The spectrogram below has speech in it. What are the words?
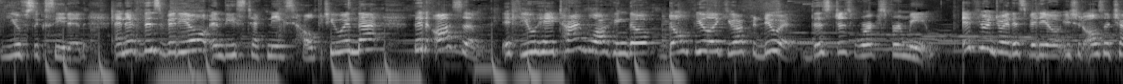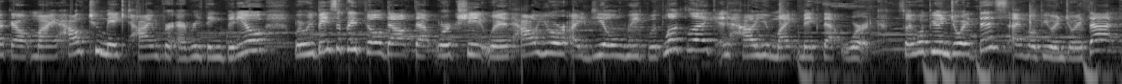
you've succeeded. And if this video and these techniques helped you in that, then awesome. If you hate time blocking though, don't feel like you have to do it. This just works for me. If you enjoyed this video, you should also check out my how to make time for everything video, where we basically filled out that worksheet with how your ideal week would look like and how you might make that work. So I hope you enjoyed this, I hope you enjoyed that.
